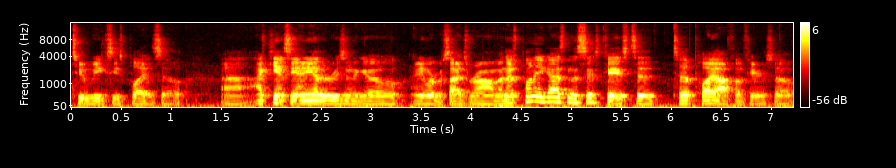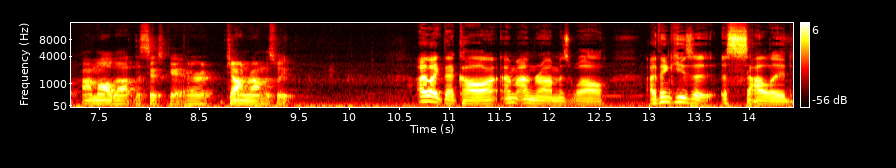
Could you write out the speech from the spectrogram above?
two weeks he's played. So uh, I can't see any other reason to go anywhere besides Rahm. And there's plenty of guys in the six Ks to to play off of here. So I'm all about the six K or Jon Rahm this week. I like that call. I'm on Rahm as well. I think he's a, a solid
